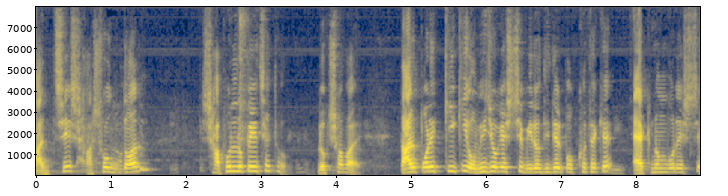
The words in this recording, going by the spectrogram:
রাজ্যে শাসক দল সাফল্য পেয়েছে তো লোকসভায়? তারপরে কি কি অভিযোগ এসছে বিরোধীদের পক্ষ থেকে? এক নম্বর এসছে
